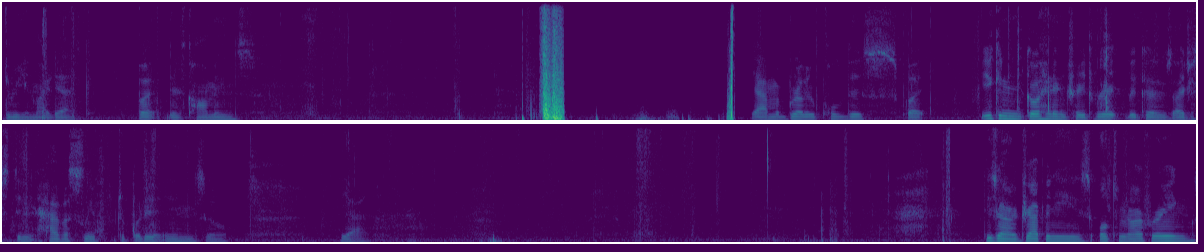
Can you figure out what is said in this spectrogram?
three in my deck, but they're commons. Yeah, my brother pulled this, but you can go ahead and trade for it because I just didn't have a sleeve to put it in, so yeah. These are Japanese ultimate offerings,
